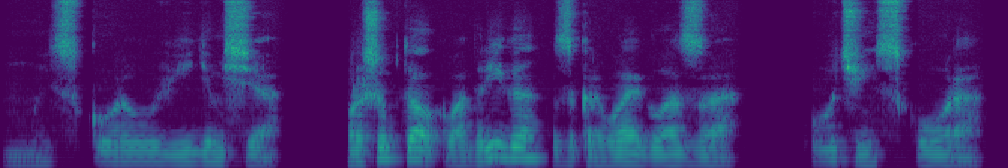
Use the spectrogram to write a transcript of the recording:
«Мы скоро увидимся», – прошептал Квадриго, закрывая глаза. «Очень скоро».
